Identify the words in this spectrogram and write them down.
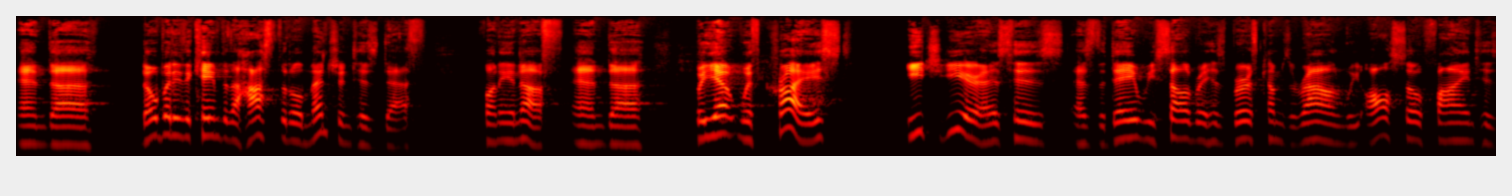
and uh, nobody that came to the hospital mentioned his death funny enough. And, uh, but yet, with Christ, each year as, his, as the day we celebrate his birth comes around, we also find his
